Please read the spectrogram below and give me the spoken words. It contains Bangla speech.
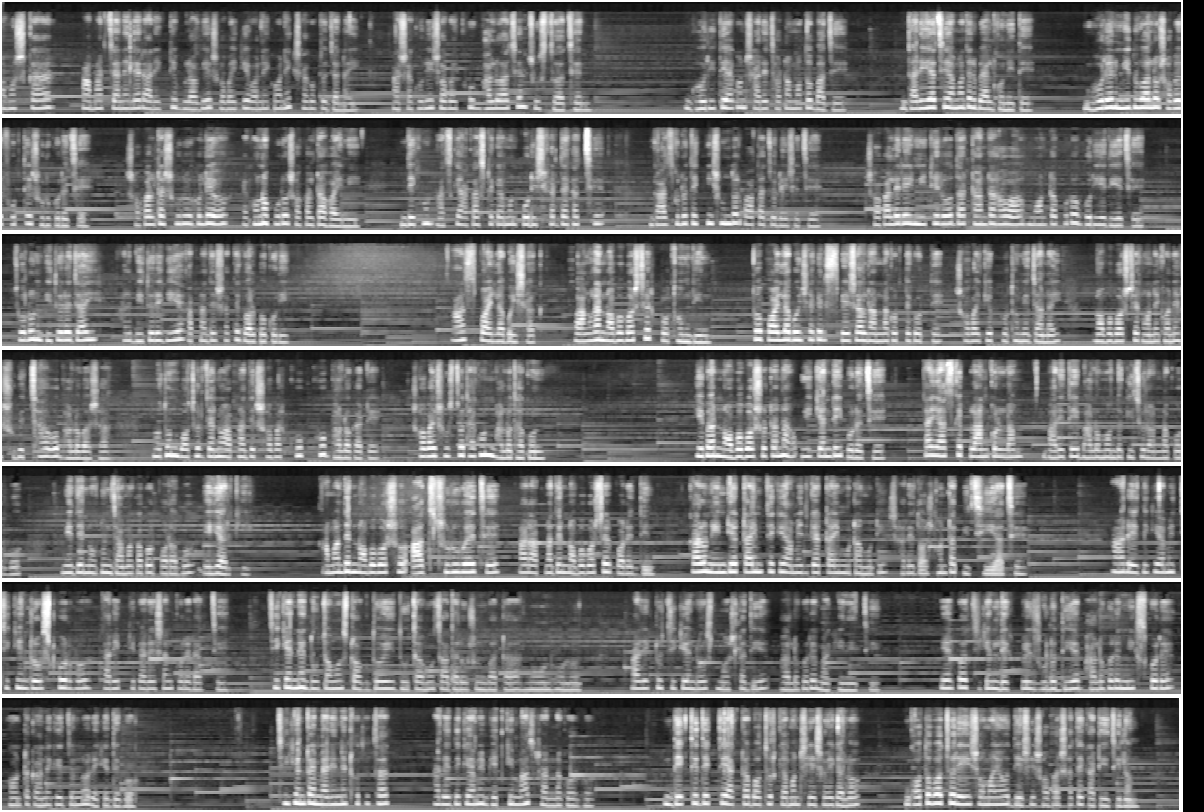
নমস্কার। আমার চ্যানেলের আরেকটি ব্লগে সবাইকে অনেক অনেক স্বাগত জানাই। আশা করি সবাই খুব ভালো আছেন, সুস্থ আছেন। ঘড়িতে এখন সাড়ে ছটা মতো বাজে। দাঁড়িয়ে আছি আমাদের ব্যালকনিতে। ভোরের মৃদু আলো সবে ফুটতে শুরু করেছে। সকালটা শুরু হলেও এখনও পুরো সকালটা হয়নি। দেখুন, আজকে আকাশটা কেমন পরিষ্কার দেখাচ্ছে। গাছগুলোতে কি সুন্দর পাতা চলে এসেছে। সকালের এই মিঠে রোদ আর ঠান্ডা হাওয়া মনটা পুরো ভরিয়ে দিয়েছে। চলুন ভিতরে যাই আর ভিতরে গিয়ে আপনাদের সাথে গল্প করি। আজ পয়লা বৈশাখ, বাংলার নববর্ষের প্রথম দিন। তো পয়লা বৈশাখের স্পেশাল রান্না করতে করতে সবাইকে প্রথমে জানাই নববর্ষের অনেক অনেক শুভেচ্ছা ও ভালোবাসা। নতুন বছর যেন আপনাদের সবার খুব খুব ভালো কাটে। সবাই সুস্থ থাকুন, ভালো থাকুন। এবার নববর্ষটা না উইকেন্ডেই পড়েছে। তাই আজকে প্ল্যান করলাম বাড়িতেই ভালো মন্দ কিছু রান্না করব। মেয়েদের নতুন জামা কাপড় পরাবো, এই আর কি। আমাদের নববর্ষ আজ শুরু হয়েছে আর আপনাদের নববর্ষের পরের দিন, কারণ ইন্ডিয়ার টাইম থেকে আমেরিকার টাইম মোটামুটি সাড়ে দশ ঘণ্টা পিছিয়ে আছে। আর এদিকে আমি চিকেন রোস্ট করব, তারই প্রিপারেশন করে রাখছি। চিকেনে দু চামচ টক দই, দু চামচ আদা রসুন বাটা, নুন, হলুদ, আর একটু চিকেন রোস্ট মশলা দিয়ে ভালো করে মাখিয়ে নিচ্ছি। এরপর চিকেন লেগ পিসগুলো দিয়ে ভালো করে মিক্স করে ঘণ্টা কানেকের জন্য রেখে দেব। চিকেনটা ম্যারিনেট হতে থাক, আর এদিকে আমি ভেটকি মাছ রান্না করব। দেখতে দেখতে একটা বছর কেমন শেষ হয়ে গেল। গত বছর এই সময়ও দেশে সবার সাথে কাটিয়েছিলাম।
